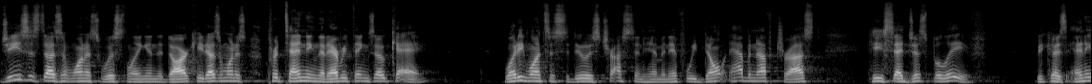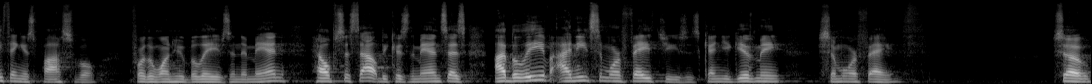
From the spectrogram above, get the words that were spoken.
Jesus doesn't want us whistling in the dark. He doesn't want us pretending that everything's okay. What he wants us to do is trust in him. And if we don't have enough trust, he said, just believe, because anything is possible for the one who believes. And the man helps us out because the man says, I believe I need some more faith, Jesus. Can you give me some more faith? So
